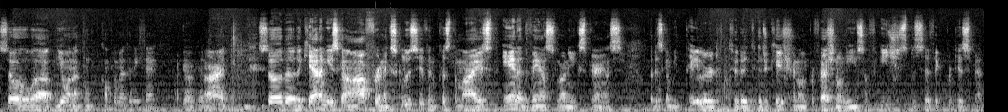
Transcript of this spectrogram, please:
So, uh, you want to com- complement anything? Go ahead. All right. So, the, the Academy is going to offer an exclusive and customized and advanced learning experience that is going to be tailored to the educational and professional needs of each specific participant.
